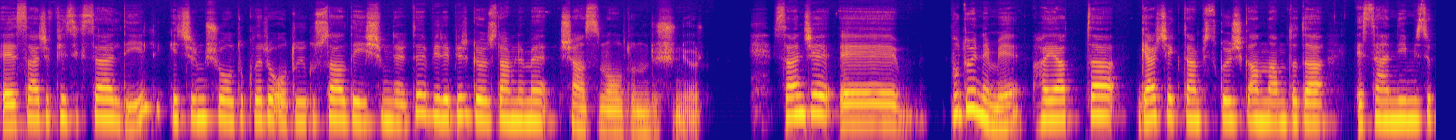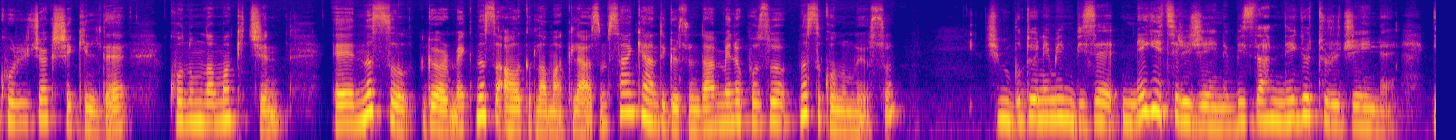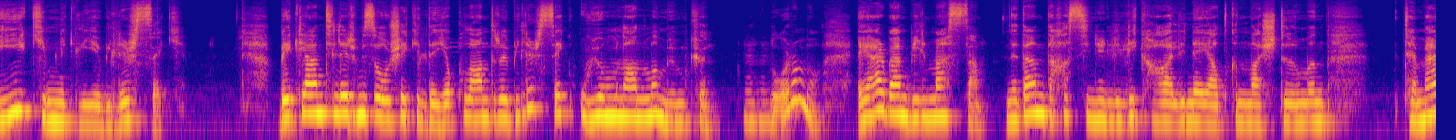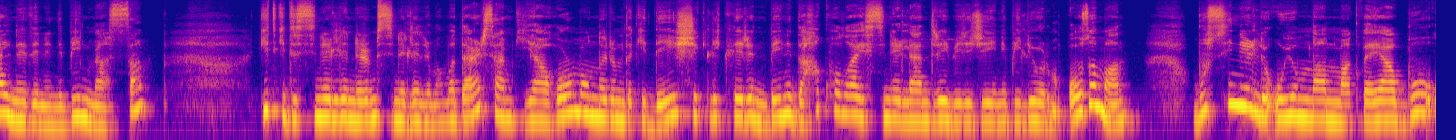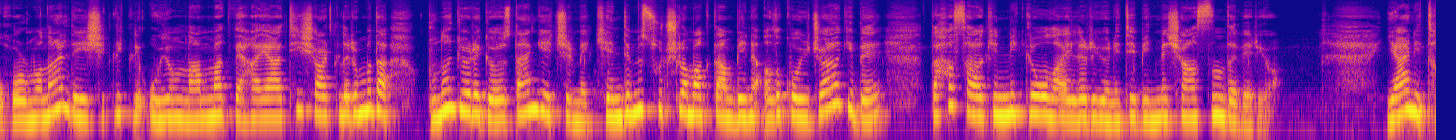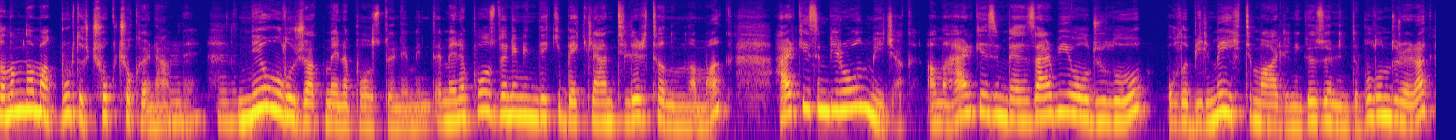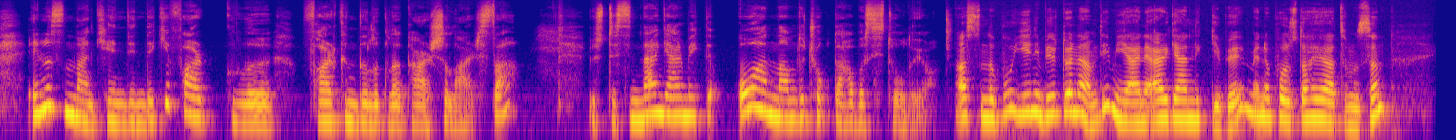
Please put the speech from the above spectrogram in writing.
e, sadece fiziksel değil, geçirmiş oldukları o duygusal değişimleri de birebir gözlemleme şansın olduğunu düşünüyorum. Sence e, bu dönemi hayatta gerçekten psikolojik anlamda da esenliğimizi koruyacak şekilde konumlamak için e, nasıl görmek, nasıl algılamak lazım? Sen kendi gözünden menopozu nasıl konumluyorsun? Şimdi bu dönemin bize ne getireceğini, bizden ne götüreceğini iyi kimlikleyebilirsek, beklentilerimizi o şekilde yapılandırabilirsek uyumlanma mümkün. Doğru mu? Eğer ben bilmezsem neden daha sinirlilik haline yatkınlaştığımın temel nedenini bilmezsem Gitgide sinirlenirim, sinirlenirim ama dersem ki ya hormonlarımdaki değişikliklerin beni daha kolay sinirlendirebileceğini biliyorum. O zaman bu sinirle uyumlanmak veya bu hormonal değişiklikle uyumlanmak ve hayati şartlarımı da buna göre gözden geçirmek, kendimi suçlamaktan beni alıkoyacağı gibi daha sakinlikle olayları yönetebilme şansını da veriyor. Yani tanımlamak burada çok çok önemli. Ne olacak menopoz döneminde? Menopoz dönemindeki beklentileri tanımlamak herkesin bir olmayacak ama herkesin benzer bir yolculuğu olabilme ihtimalini göz önünde bulundurarak en azından kendindeki farklı farkındalıkla karşılarsa üstesinden gelmek de o anlamda çok daha basit oluyor. Aslında bu yeni bir dönem değil mi? Yani ergenlik gibi menopozda hayatımızın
